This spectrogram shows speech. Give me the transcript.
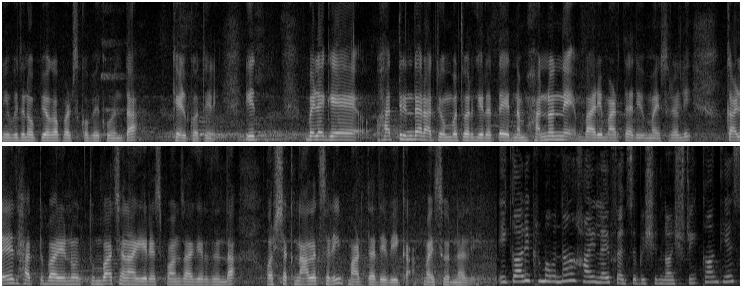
ನೀವು ಇದನ್ನು ಉಪಯೋಗ ಪಡಿಸ್ಕೋಬೇಕು ಅಂತ ಕೇಳ್ಕೊತೀನಿ. ಇದು ಬೆಳಗ್ಗೆ ಹತ್ತರಿಂದ ರಾತ್ರಿ ಒಂಬತ್ತುವರೆಗೆ ಇರುತ್ತೆ. ಇದು ನಮ್ಮ ಹನ್ನೊಂದನೇ ಬಾರಿ ಮಾಡ್ತಾ ಇದ್ದೀವಿ ಮೈಸೂರಲ್ಲಿ. ಕಳೆದ ಹತ್ತು ಬಾರಿನೂ ತುಂಬ ಚೆನ್ನಾಗಿ ರೆಸ್ಪಾನ್ಸ್ ಆಗಿರೋದ್ರಿಂದ ವರ್ಷಕ್ಕೆ ನಾಲ್ಕು ಸಲ ಮಾಡ್ತಾ ಇದ್ದೀವಿ ಈಗ ಮೈಸೂರಿನಲ್ಲಿ. ಈ ಕಾರ್ಯಕ್ರಮವನ್ನು ಹೈ ಲೈಫ್ ಎಕ್ಸಿಬಿಷನ್ನ ಶ್ರೀಕಾಂತ್ ಎಸ್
